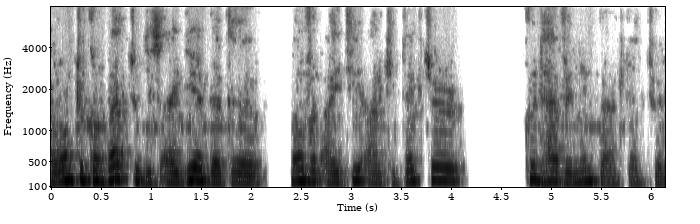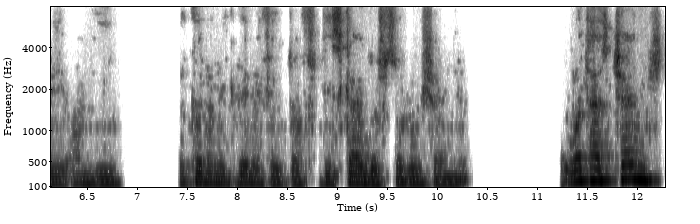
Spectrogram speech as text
I, want to come back to this idea that uh, novel IT architecture could have an impact actually on the economic benefit of this kind of solution. What has changed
